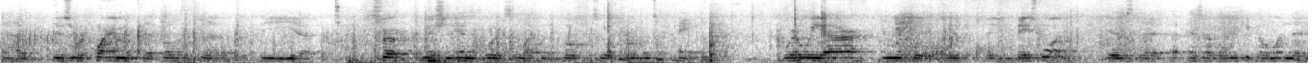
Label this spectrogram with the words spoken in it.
uh, there's a requirement that both uh, the uh, Historical Commission and the Board of Selectmen vote to approve the payment. Where we are with the, with the phase one is that, uh, as of a week ago Monday,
